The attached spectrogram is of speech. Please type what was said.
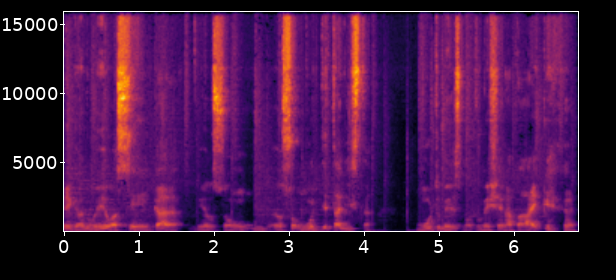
pegando eu assim, cara, eu sou um, eu sou muito detalhista, muito mesmo. Eu vou mexer na bike,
